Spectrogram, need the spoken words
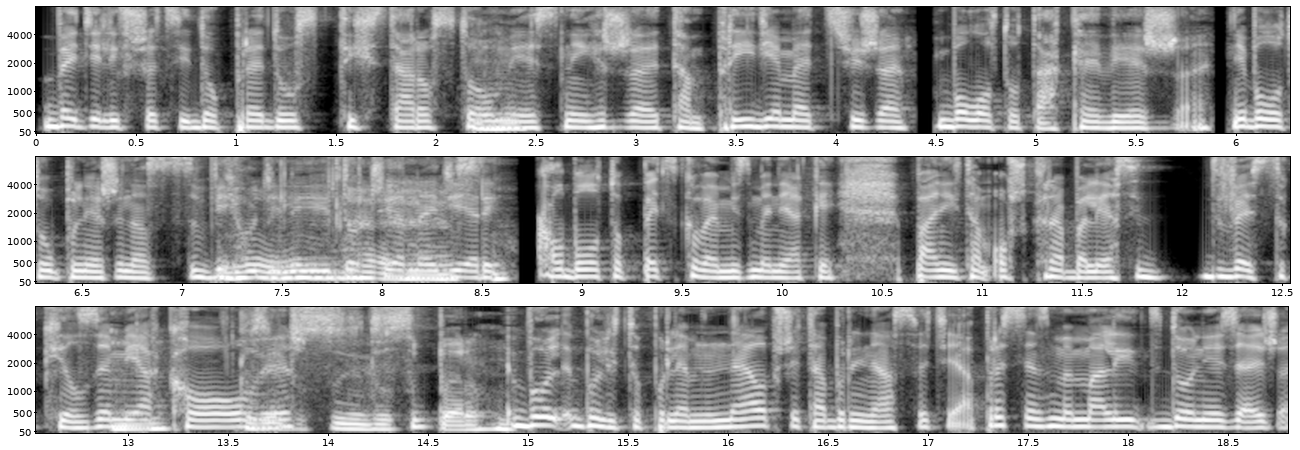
vedeli všetci dopredu z tých starostov mm-hmm. miestnych, že tam prídeme, čiže bolo to také, vieš, že nebolo to úplne, že nás vyhodili mm, do čiernej je, diery, ale bolo to peckové, my sme nejaké pani tam oškrabali asi 200 kg zemiakov, mm, vieš. To, to, to super. Boli, boli to podľa mňa najlepšie tábory na svete a presne sme mali doniesť aj, že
